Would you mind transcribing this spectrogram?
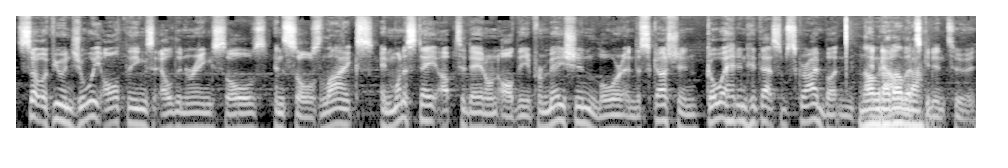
So if you enjoy all things Elden Ring, Souls, and Souls likes, and want to stay up to date on all the information, lore, and discussion, go ahead and hit that subscribe button. and Dobra, now dobra. let's get into it.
